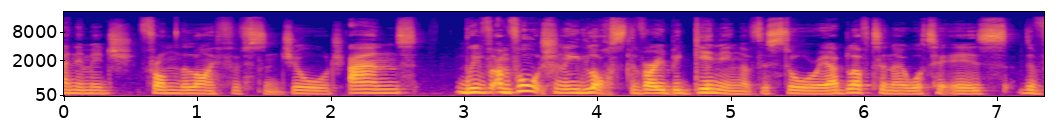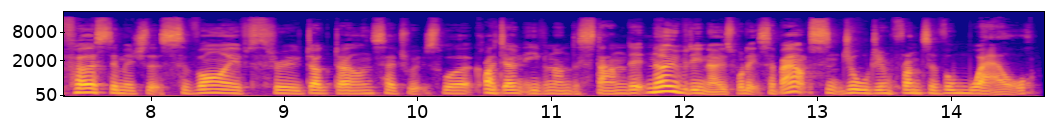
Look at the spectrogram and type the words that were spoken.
an image from the life of St. George. And We've unfortunately lost the very beginning of the story. I'd love to know what it is. The first image that survived through Dugdale and Sedgwick's work, I don't even understand it. Nobody knows what it's about. St George in front of a well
